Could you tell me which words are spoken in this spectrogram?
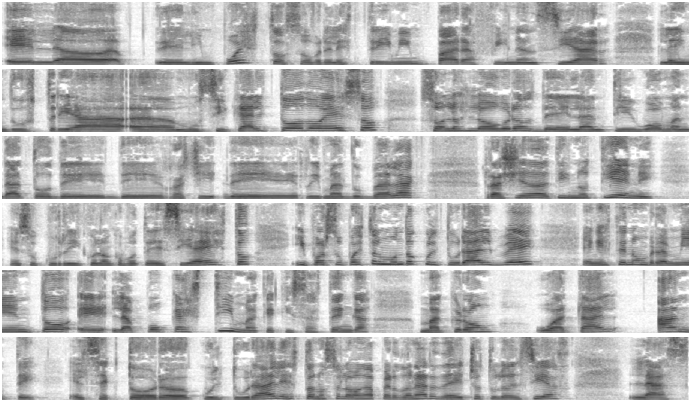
el, eh, impuesto sobre el streaming para financiar la industria musical, todo eso son los logros del antiguo mandato de, Rima Dubbalal. Rashida Dati no tiene en su currículum, como te decía esto, y por supuesto el mundo cultural ve en este nombramiento eh, la poca estima que quizás tenga Macron o Atal ante el sector eh, cultural. Esto no se lo van a perdonar. De hecho, tú lo decías, las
